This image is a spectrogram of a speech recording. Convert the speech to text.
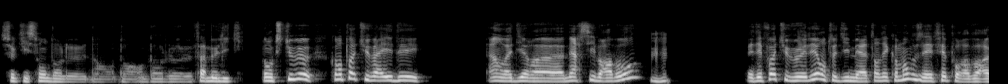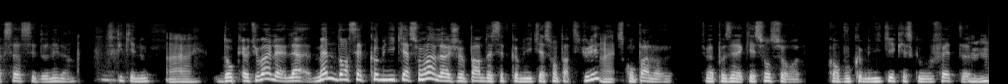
ceux qui sont dans le dans, dans, dans le fameux leak. Donc si tu veux, quand toi tu vas aider, hein, on va dire euh, merci, bravo, mhm. Et des fois, tu veux aider, on te dit, mais attendez, comment vous avez fait pour avoir accès à ces données-là? Expliquez-nous. Ouais, Donc, euh, tu vois, même dans cette communication-là, là, je parle de cette communication particulière, parce qu'on parle, euh, tu m'as posé la question sur euh, quand vous communiquez, qu'est-ce que vous faites mm-hmm.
